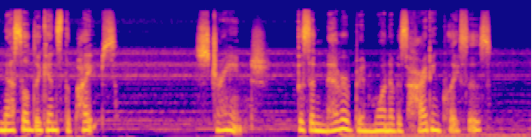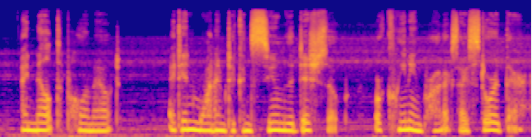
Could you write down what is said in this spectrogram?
nestled against the pipes. Strange, this had never been one of his hiding places. I knelt to pull him out. I didn't want him to consume the dish soap or cleaning products I stored there.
